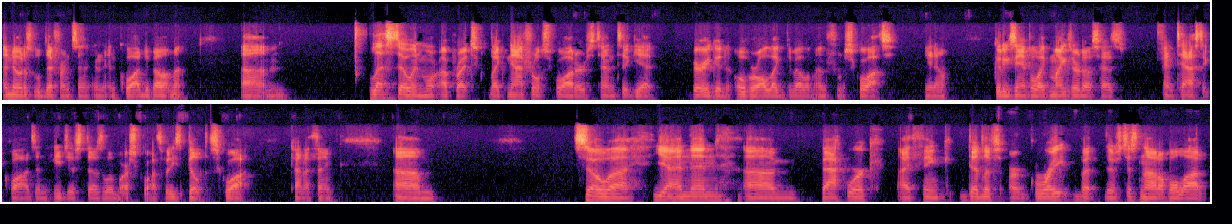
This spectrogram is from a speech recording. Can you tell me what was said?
a, noticeable difference in, in, in quad development. Um, less so in more upright, like natural squatters tend to get very good overall leg development from squats. You know good example, like Mike Zourdos has fantastic quads, and he just does low bar squats, but he's built to squat kind of thing. Um, so uh, yeah, and then um, back work. I think deadlifts are great, but there's just not a whole lot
